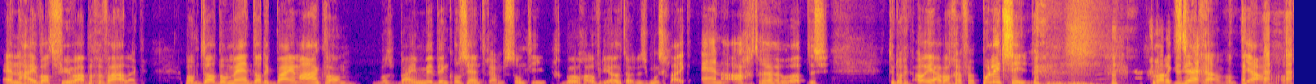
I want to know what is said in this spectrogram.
En hij was vuurwapengevaarlijk. Maar op dat moment dat ik bij hem aankwam, was bij een winkelcentrum, stond hij gebogen over die auto. Dus ik moest gelijk en naar achteren. hop. Dus toen dacht ik, oh ja, wacht even, politie! Wat had ik te zeggen? Want ja, als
